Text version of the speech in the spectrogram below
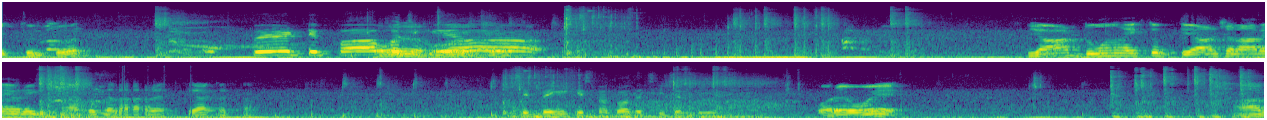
एक फ़ील्ड चोर पे डिब्बा ओए, बच गया। यार दोनों एक तो यार चला रहे हैं और एक स्नाइपर चला रहा है। क्या करता? डिब्बे की किस्मत बहुत अच्छी चल रही है। अरे ओए हाँ बे बे कहाँ The गया blue team doesn't have a lot of time left. Lot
